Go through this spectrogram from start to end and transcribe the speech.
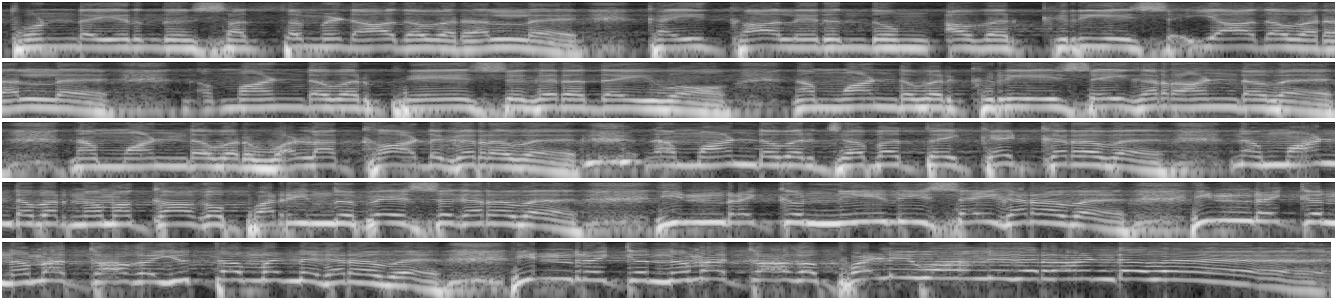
தொண்டை இருந்தும் சத்தமிடாதவர் அல்ல கை கால் இருந்தும் அவர் கிரியை செய்யாதவர் அல்ல. நம் ஆண்டவர் பேசுகிற தெய்வம் நம் ஆண்டவர் கிரியை செய்கிற ஆண்டவர் நம் ஆண்டவர் வழக்காடுகிறவர் நம் ஆண்டவர் ஜபத்தை கேட்கிறவர் நம் ஆண்டவர் நமக்காக பரிந்து பேசுகிறவர் இன்றைக்கு நீதி செய்கிறவர் இன்றைக்கு நமக்காக யுத்தம் பண்ணுகிறவர். இன்றைக்கு நமக்காக பழி வாங்குகிற ஆண்டவர்.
